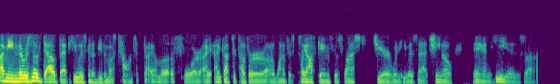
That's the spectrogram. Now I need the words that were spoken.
I mean, there was no doubt that he was going to be the most talented guy on the floor. I, I got to cover uh, one of his playoff games this last year when he was at Chino, and he is uh,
